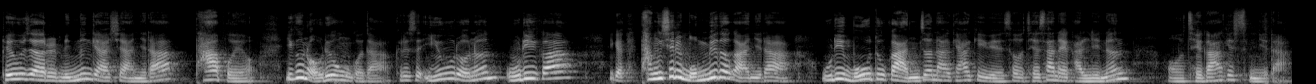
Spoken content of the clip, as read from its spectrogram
배우자를 믿는 게 것이 아니라 다 보여. 이건 어려운 거다. 그래서 이후로는 우리가 그러니까 당신을 못 믿어가 아니라 우리 모두가 안전하게 하기 위해서 재산의 관리는 어, 제가 하겠습니다.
